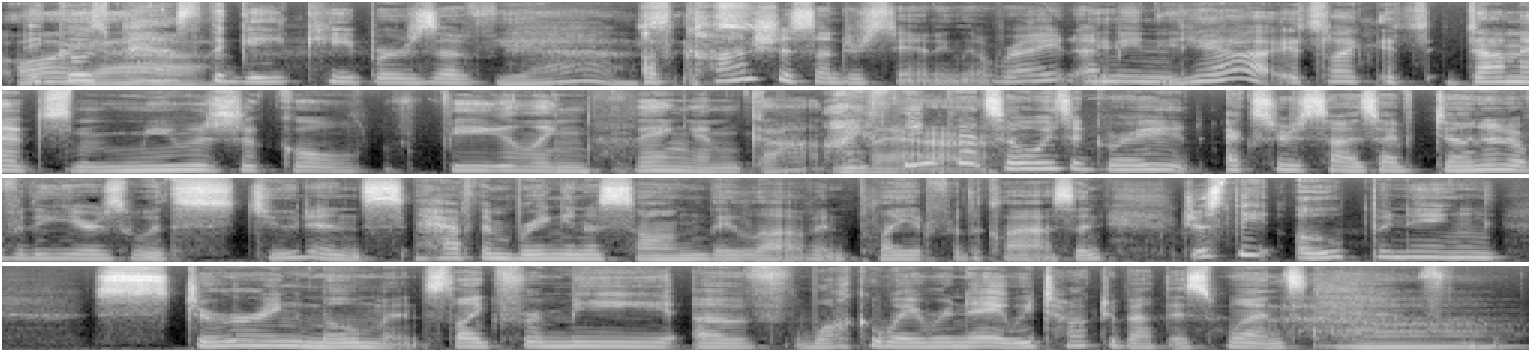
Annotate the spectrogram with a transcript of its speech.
Oh, it goes yeah. past the gatekeepers of Yes, of conscious understanding, though, right? I mean, yeah, it's like it's done its musical feeling thing and gotten I there. think that's always a great exercise. I've done it over the years with students, have them bring in a song they love and play it for the class. And just the opening, stirring moments, like for me of Walk Away Renee, we talked about this once. Oh.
